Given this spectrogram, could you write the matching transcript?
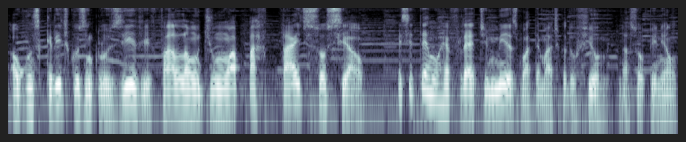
Alguns críticos, inclusive, falam de um apartheid social. Esse termo reflete mesmo a temática do filme, na sua opinião?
